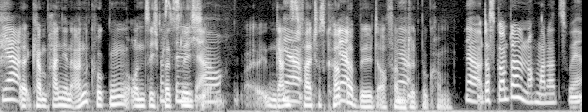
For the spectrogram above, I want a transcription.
ja. äh, Kampagnen angucken und sich das plötzlich ein ganz falsches Körperbild auch vermittelt bekommen. Ja, und das kommt dann nochmal dazu, ja.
